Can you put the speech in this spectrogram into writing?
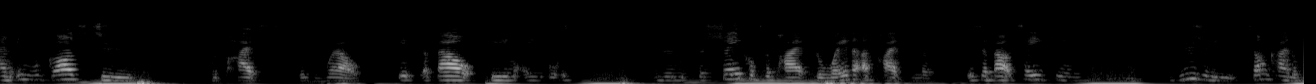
And in regards to the pipes as well it's about being able it's the, the shape of the pipe, the way that a pipe looks, it's about taking usually some kind of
